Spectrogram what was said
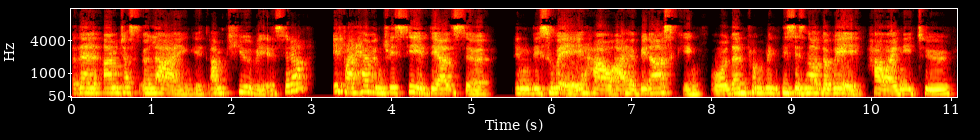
but then I'm just allowing it. I'm curious, you know, if I haven't received the answer in this way, how I have been asking for, then probably this is not the way how I need to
